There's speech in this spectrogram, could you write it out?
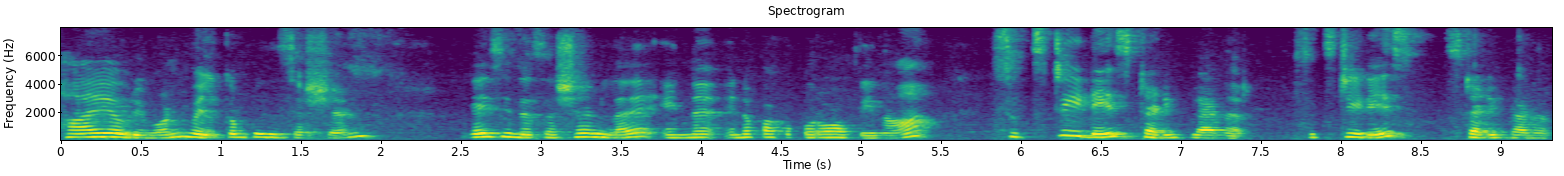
Hi everyone welcome to the session guys இந்த செஷனில் என்ன என்ன பார்க்க போகிறோம் அப்படின்னா sixty days study planner sixty days study planner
